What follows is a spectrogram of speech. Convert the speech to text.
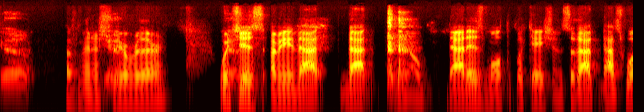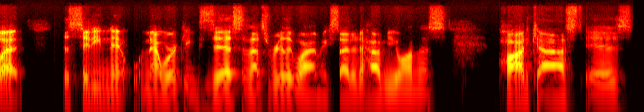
yeah. of ministry yeah. over there, which yeah. is, I mean, that that you know that is multiplication. So that that's what the city net- network exists, and that's really why I'm excited to have you on this podcast. Is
